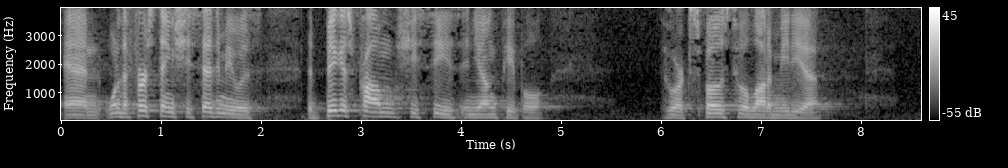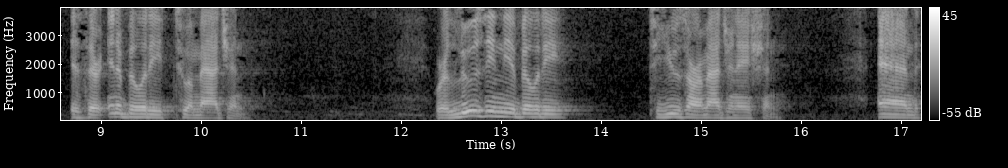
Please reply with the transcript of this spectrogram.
And one of the first things she said to me was the biggest problem she sees in young people who are exposed to a lot of media is their inability to imagine. We're losing the ability to use our imagination. And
